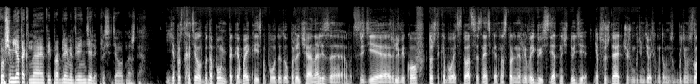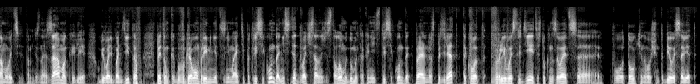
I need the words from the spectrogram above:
В общем, я так на этой проблеме две недели просидел однажды. Я просто хотел бы дополнить, такая байка есть по поводу этого паралича анализа. Вот среди ролевиков тоже такая бывает ситуация, знаете, когда настольные ролевые игры, сидят, значит, люди и обсуждают, что же мы будем делать, как мы там будем взламывать, там, не знаю, замок или убивать бандитов. При этом как бы в игровом времени это занимает типа 3 секунды, они сидят 2 часа, значит, за столом и думают, как они эти 3 секунды правильно распределят. Так вот, в ролевой среде эта штука называется по Толкину, в общем-то, Белый Совет.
